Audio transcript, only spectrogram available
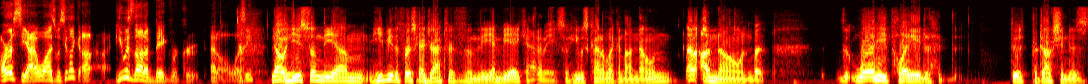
RSCI wise was he like a, he was not a big recruit at all, was he? No, he's from the um. He'd be the first guy drafted from the NBA academy, so he was kind of like an unknown, not unknown, but the, where he played, the production is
